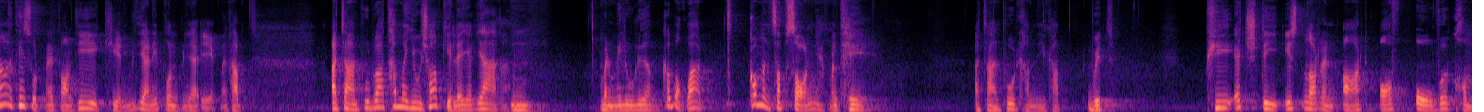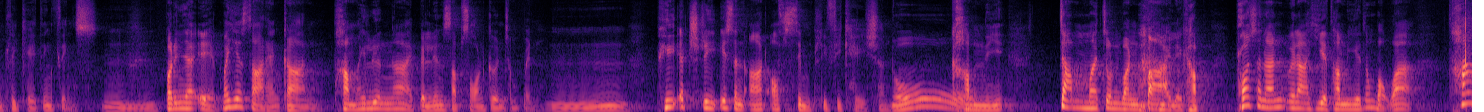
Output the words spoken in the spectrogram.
มากที่สุดในตอนที่เขียนวิทยานิพนธ์ปริญญาเอกนะครับ อาจารย์พูดว่าทำไมยูชอบเขียนอะไรยากๆอะมันไม่รู้เรื่องก็บอกว่าก็มันซับซ้อนไงมันเท่อาจารย์พูดคำนี้ครับ wit PhD is not an art of overcomplicating things ปริญญาเอกไม่ใช่ศาสตร์แห่งการทำให้เรื่องง่ายเป็นเรื่องซับซ้อนเกินจำเป็น PhD is an art of simplification โอ้คำนี้จำมาจนวันตายเลยครับ เพราะฉะนั้นเวลาเฮียทำเฮียต้องบอกว่า ถ้า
